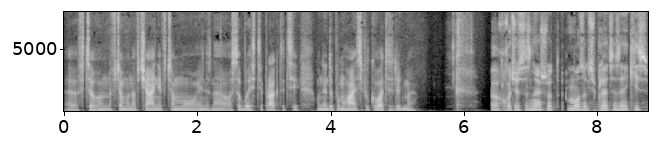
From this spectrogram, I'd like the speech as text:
е, в, цього, в цьому навчанні, в цьому я не знаю, особистій практиці, вони допомагають спілкуватися з людьми. Е, Хочеться, знаєш, от мозок чіпляється за якісь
